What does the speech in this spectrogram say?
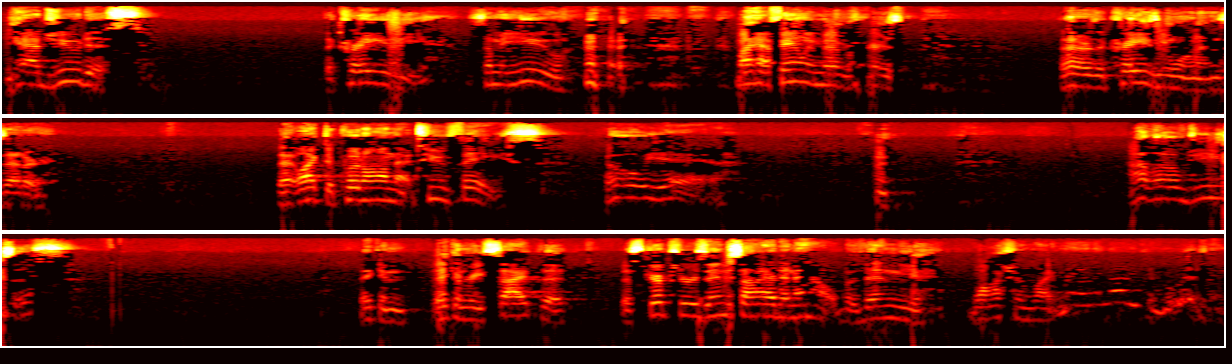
You had Judas, the crazy. Some of you might have family members that are the crazy ones that are that like to put on that two face. Oh yeah. I love Jesus. They can they can recite the, the scriptures inside and out, but then you watch them like, man, they're not even living.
